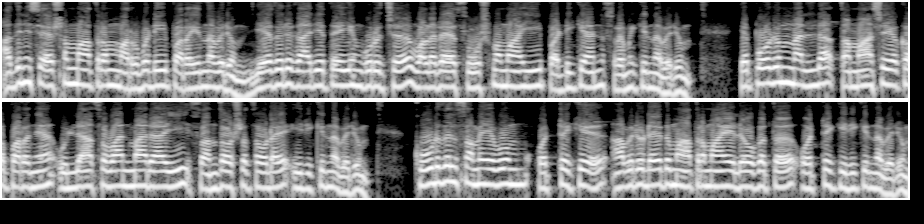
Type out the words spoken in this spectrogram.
അതിനുശേഷം മാത്രം മറുപടി പറയുന്നവരും ഏതൊരു കാര്യത്തെയും കുറിച്ച് വളരെ സൂക്ഷ്മമായി പഠിക്കാൻ ശ്രമിക്കുന്നവരും എപ്പോഴും നല്ല തമാശയൊക്കെ പറഞ്ഞ് ഉല്ലാസവാന്മാരായി സന്തോഷത്തോടെ ഇരിക്കുന്നവരും കൂടുതൽ സമയവും ഒറ്റയ്ക്ക് അവരുടേത് മാത്രമായ ലോകത്ത് ഒറ്റയ്ക്കിരിക്കുന്നവരും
